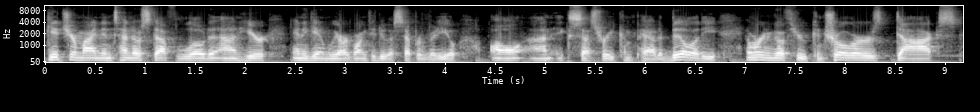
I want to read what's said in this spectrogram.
get your My Nintendo stuff loaded on here, and again, we are going to do a separate video all on accessory compatibility, and we're gonna go through controllers, docks,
